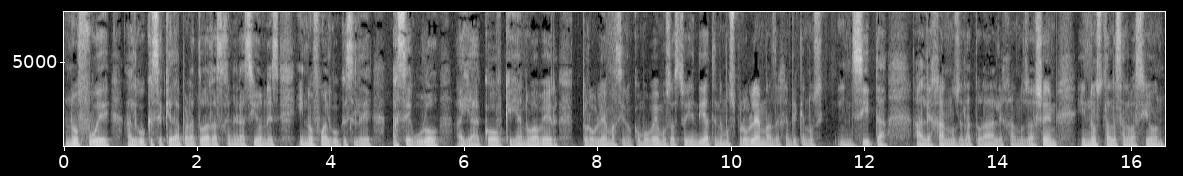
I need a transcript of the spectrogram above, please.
no fue algo que se queda para todas las generaciones y no fue algo que se le aseguró a Jacob que ya no va a haber problemas, sino como vemos hasta hoy en día tenemos problemas de gente que nos incita a alejarnos de la Torah, a alejarnos de Hashem y no está la salvación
